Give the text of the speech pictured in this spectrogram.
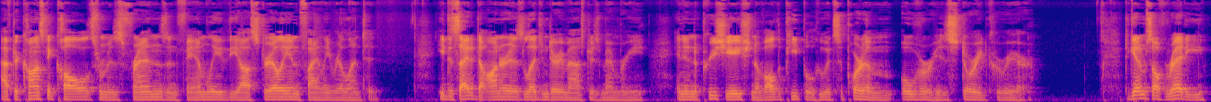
after constant calls from his friends and family, the Australian finally relented. He decided to honor his legendary master's memory and in appreciation of all the people who had supported him over his storied career. To get himself ready,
